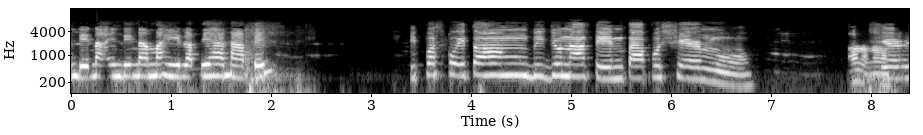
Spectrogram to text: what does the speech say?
hindi na hindi na mahirap ihanapin. I-post ko itong video natin tapos share mo. Oo. Share,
